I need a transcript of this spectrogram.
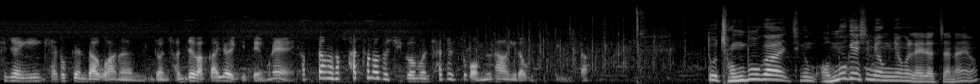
투쟁이 계속된다고 하는 이런 전제가 깔려 있기 때문에 협상석 파트너도 지금은 찾을 수가 없는 상황이라고 있습니다. 또 정부가 지금 업무 개시 명령을 내렸잖아요.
